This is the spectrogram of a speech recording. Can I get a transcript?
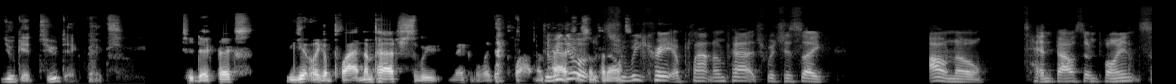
You'll get two dick pics. Two dick pics? You get like a platinum patch, so we make it like a platinum do we patch do or it? something Should else. we create a platinum patch, which is like, I don't know, ten thousand points,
